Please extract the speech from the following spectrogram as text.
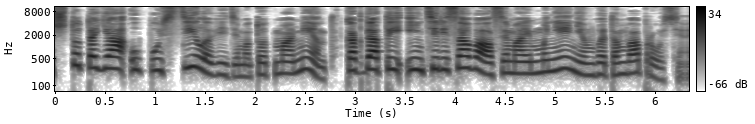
Что-то я упустила, видимо, тот момент, когда ты интересовался моим мнением в этом вопросе.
